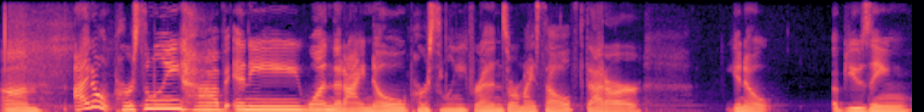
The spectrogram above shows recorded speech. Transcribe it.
um, I don't personally have anyone that I know personally, friends or myself, that are, you know, abusing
